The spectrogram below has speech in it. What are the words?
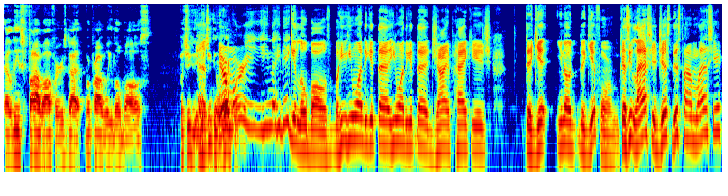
at least five offers that were probably low balls. But you, yeah, but you can Daryl Morey, he he did get low balls, but he, he wanted to get that he wanted to get that giant package to get you know to get for him. Because he last year just this time last year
